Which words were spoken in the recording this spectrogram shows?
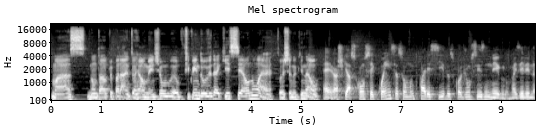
mas não estava preparado. Então, realmente, eu, eu, fico em dúvida aqui se é ou não é. Tô achando que não. É, eu acho que as consequências são muito parecidas com a de um cisne negro, mas ele,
